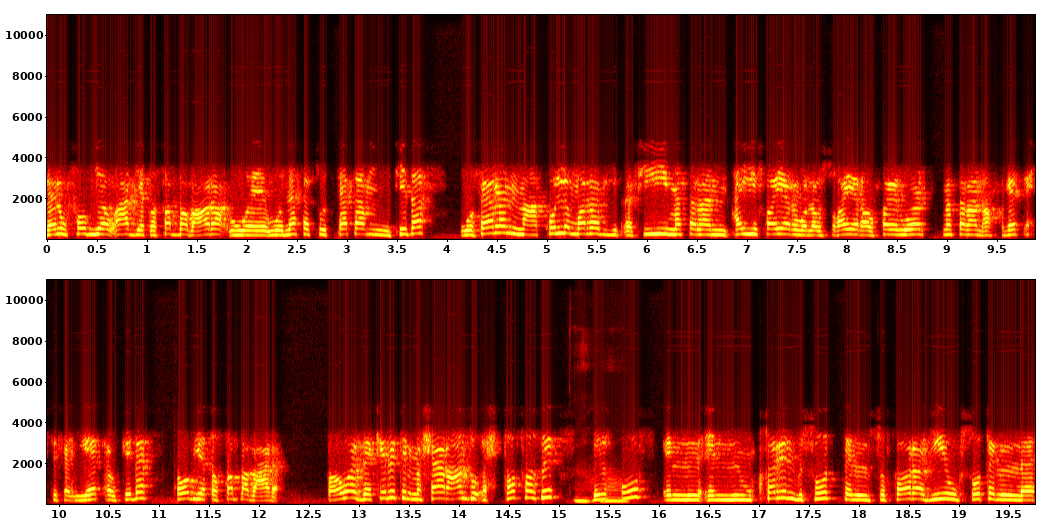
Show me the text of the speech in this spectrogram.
جاله فوبيا وقعد يتصبب عرق ونفسه اتكتم كده. وفعلا مع كل مرة بيبقى فيه مثلا أي fire ولو صغير أو firework مثلا أو حاجات احتفاليات أو كده هو بيتصبب عرق فهو ذاكرة المشاعر عنده احتفظت. بالخوف ال- المقترن بصوت الصفاره دي وبصوت ال-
